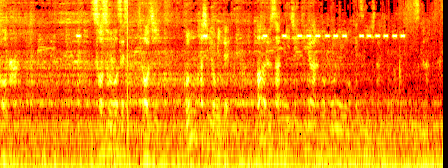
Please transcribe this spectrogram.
コーナー。を絶当時この走りを見て R32GTR の購入を決意した人は少なくない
